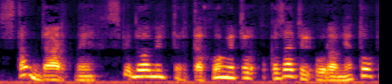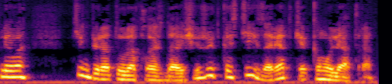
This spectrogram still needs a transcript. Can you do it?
стандартные, спидометр, тахометр, указатель уровня топлива, температура охлаждающей жидкости и зарядки аккумулятора.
